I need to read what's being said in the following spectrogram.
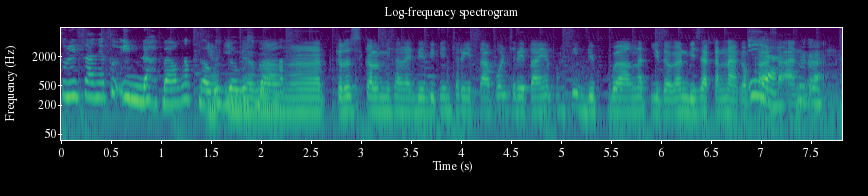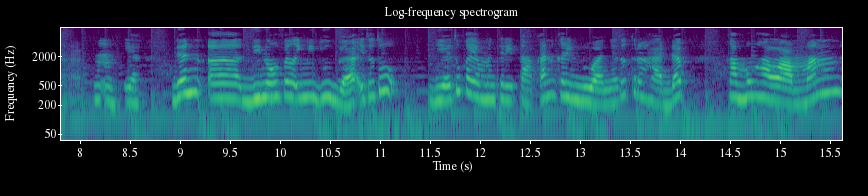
tulisannya tuh indah banget, bagus-bagus indah banget. banget. Terus kalau misalnya dia bikin cerita pun ceritanya pasti deep banget gitu kan bisa kena ke Iya, perasaan mm-mm. banget. Mm-mm, iya. Dan eh, di novel ini juga itu tuh dia tuh kayak menceritakan kerinduannya tuh terhadap kampung halaman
